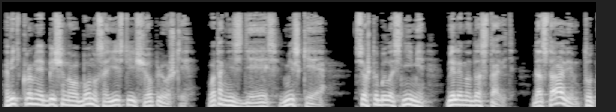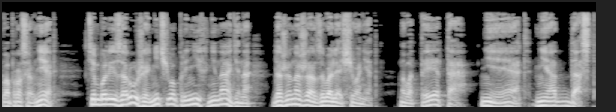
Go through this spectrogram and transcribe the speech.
А ведь кроме обещанного бонуса есть и еще плюшки. Вот они здесь, в мешке. Все, что было с ними, велено доставить. Доставим, тут вопросов нет. Тем более из оружия ничего при них не найдено, даже ножа завалящего нет. Но вот это... Нет, не отдаст.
